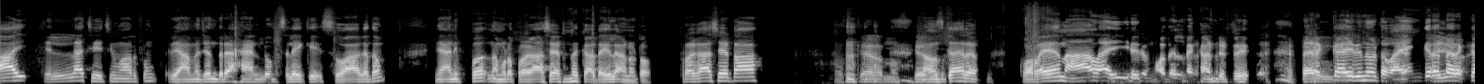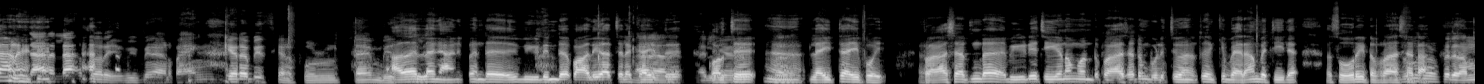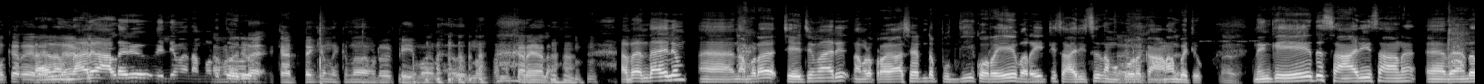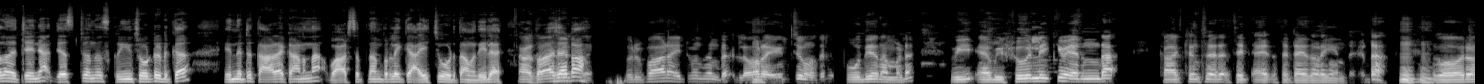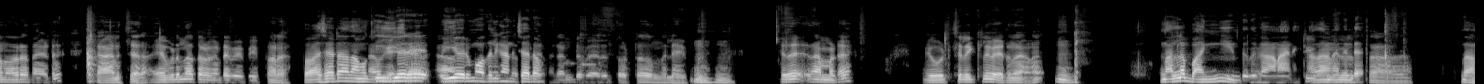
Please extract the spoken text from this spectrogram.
Hi എല്ലാ ചേച്ചിമാർക്കും രാമചന്ദ്ര ഹാൻഡ്ലൂംസിലേക്ക് സ്വാഗതം. ഞാനിപ്പോ നമ്മുടെ പ്രകാശേട്ടന്റെ കടയിലാണ് കേട്ടോ പ്രകാശേട്ടാ. നമസ്കാരം കുറെ നാളായി ഈ ഒരു മുതലിനെ കണ്ടിട്ട്. തിരക്കായിരുന്നു കേട്ടോ ഭയങ്കര തിരക്കാണ്. ഭയങ്കര ബിസിയാണ് ഫുൾ ടൈം അതല്ല ഞാനിപ്പോ എന്റെ വീടിന്റെ പാലുകാച്ചലൊക്കെ ആയിട്ട് കുറച്ച് ലൈറ്റ് ആയി പോയി. പ്രകാശേട്ടന്റെ വീഡിയോ ചെയ്യണം പറഞ്ഞിട്ട് പ്രകാശേട്ടൻ വിളിച്ചു വന്നിട്ട് എനിക്ക് വരാൻ പറ്റിയില്ല. സോറി കേട്ടോ പ്രകാശേട്ടാ എന്നാലും ആളുടെ ഒരു വലിയ നമ്മുടെ ഒരു കട്ടയ്ക്ക് നിൽക്കുന്ന നമ്മുടെ ടീമാണ് നമുക്കറിയാലോ. അപ്പൊ എന്തായാലും നമ്മുടെ ചേച്ചിമാര് നമ്മുടെ പ്രകാശേട്ടന്റെ പുതിയ കുറെ വെറൈറ്റി സാരീസ് നമുക്ക് ഇവിടെ കാണാൻ. പറ്റും. നിങ്ങൾക്ക് ഏത് സാരീസ് ആണ് വേണ്ടതെന്ന് വെച്ച് കഴിഞ്ഞാൽ ജസ്റ്റ് ഒന്ന് സ്ക്രീൻഷോട്ട് എടുക്കുക. എന്നിട്ട് താഴെ കാണുന്ന വാട്സപ്പ് നമ്പറിലേക്ക് അയച്ചു കൊടുത്താൽ മതി അല്ലേ പ്രകാശേട്ടാ. ഒരുപാട് ഐറ്റംസ് ഉണ്ട്. ലോ റേഞ്ച് മുതൽ പുതിയ നമ്മുടെ വിഷുവിലേക്ക് വരേണ്ട കളക്ഷൻസ് വരെ സെറ്റ് ആയി തുടങ്ങിയിട്ടുണ്ട് കേട്ടോ. ഓരോന്നോരോന്നായിട്ട് കാണിച്ചു തരാം. എവിടുന്നാ തുടങ്ങേണ്ട ബേബി? പറ. നമുക്ക് ഈ ഒരു ഈ ഒരു മുതൽ കാണിച്ചാലോ? രണ്ടുപേരും തൊട്ടതൊന്നുമില്ല. ഇത് നമ്മുടെ സിലിക്കിൽ വരുന്നതാണ്. നല്ല ഭംഗിയുണ്ട് ഇത് കാണാൻ. അതാണ് ഇതിന്റെ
